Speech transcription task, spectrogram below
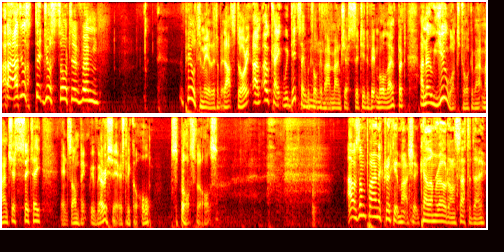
I I just it just sort of um, appealed to me a little bit that story. Um, okay, we did say we're talking about Manchester City a bit more length, but I know you want to talk about Manchester City in something we very seriously call sports falls. I was umpiring a cricket match at Kelham Road on Saturday,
